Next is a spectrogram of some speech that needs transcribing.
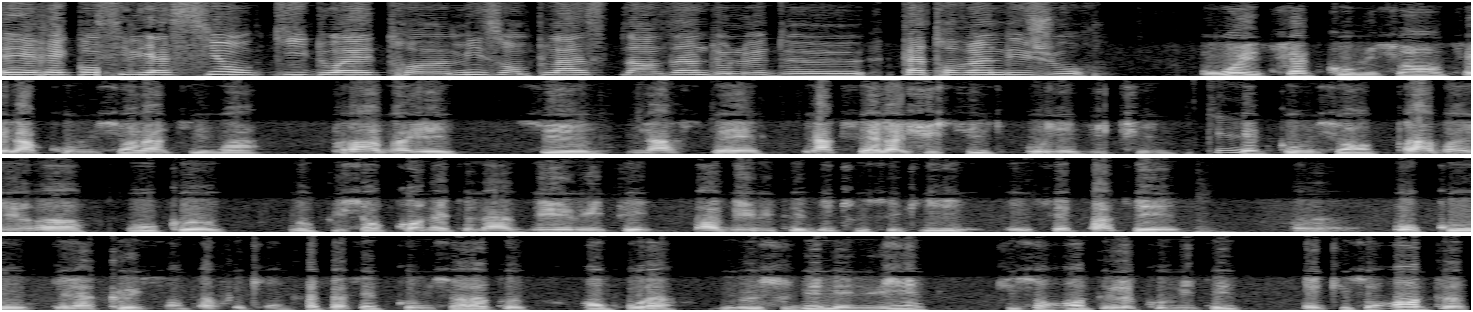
et réconciliation qui doit être euh, mise en place dans un délai de 90 jours? Oui, cette commission, c'est la commission là qui va travailler sur l'aspect, l'accès à la justice pour les victimes. Cette commission travaillera pour que nous puissions connaître la vérité, la vérité de tout ce qui s'est passé euh, au cours de la crise centrafricaine. Grâce à cette commission-là qu'on pourra ressouder les liens qui sont entre le comité et qui sont entre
